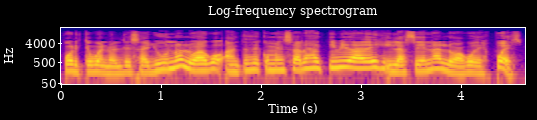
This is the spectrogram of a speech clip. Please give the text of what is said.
porque bueno, el desayuno lo hago antes de comenzar las actividades y la cena lo hago después.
